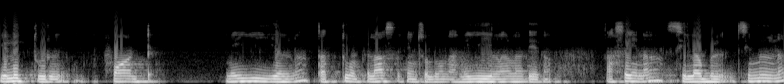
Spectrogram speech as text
எழுத்துரு ஃபாண்ட் மெய்யியல்னா தத்துவம் ஃபிலாசபின்னு சொல்லுவாங்க மெய்யியல்னாலும் அதே தான் அசைனா சிலபிள் சிமிழ்னா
